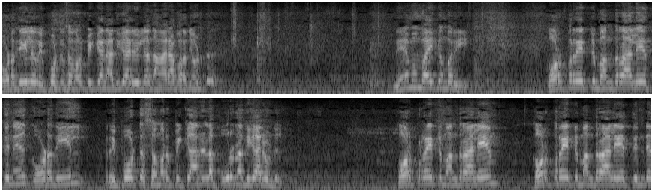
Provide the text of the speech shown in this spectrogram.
കോടതിയിൽ റിപ്പോർട്ട് സമർപ്പിക്കാൻ അധികാരമില്ലെന്ന് ആരാ പറഞ്ഞു കൊടുത്ത് നിയമം വായിക്കാൻ പറയും. കോർപ്പറേറ്റ് മന്ത്രാലയത്തിന് കോടതിയിൽ റിപ്പോർട്ട് സമർപ്പിക്കാനുള്ള പൂർണ അധികാരമുണ്ട് കോർപ്പറേറ്റ് മന്ത്രാലയം കോർപ്പറേറ്റ് മന്ത്രാലയത്തിന്റെ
